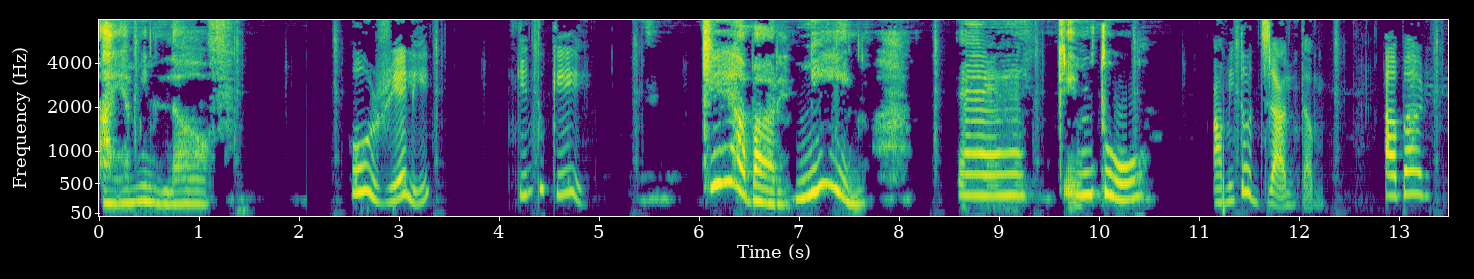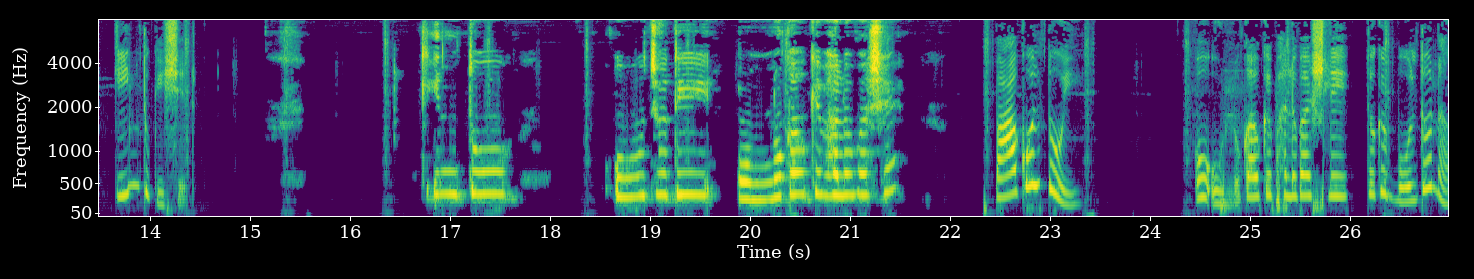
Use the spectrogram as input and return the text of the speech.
I am in love oh really কিন্তু কে? কে আবার? নীল। কিন্তু আমি তো জানতাম। আবার কিন্তু কিসের? কিন্তু ও যদি অন্য কাউকে ভালোবাসে? পাগল তুই। ও অন্য কাউকে ভালোবাসলে তোকে বলতো না?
